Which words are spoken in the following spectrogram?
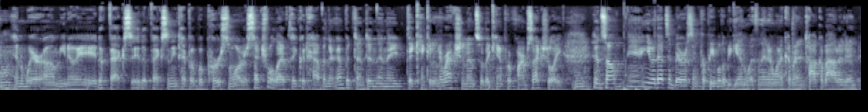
and where um, you know it affects it affects any type of a personal or sexual life they could have, and they're impotent, and then they they can't get an erection, and so they can't perform sexually, and so eh, you know that's embarrassing for people to begin with, and they don't want to come in and talk about it, and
